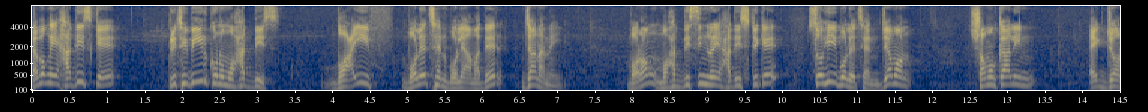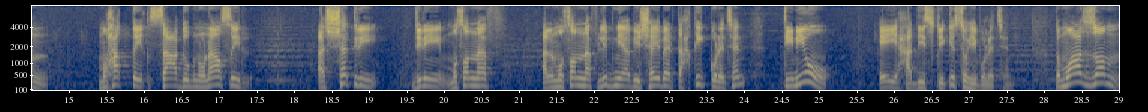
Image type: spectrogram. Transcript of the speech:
এবং এই হাদিসকে পৃথিবীর কোনো মহাদ্দিস দাইফ বলেছেন বলে আমাদের জানা নেই। বরং মহাদ্দিসিনরা এই হাদিসটিকে সহি বলেছেন। যেমন সমকালীন একজন মহাক্কিক সাদুবনু নাসির আশাত্রি যিনি মুসন্নাফ আল মুসন্নাফ লিবনি আবি সাইবের তাহকিক করেছেন, তিনিও এই হাদিসটিকে সহি বলেছেন। তো মুআজ্জম,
